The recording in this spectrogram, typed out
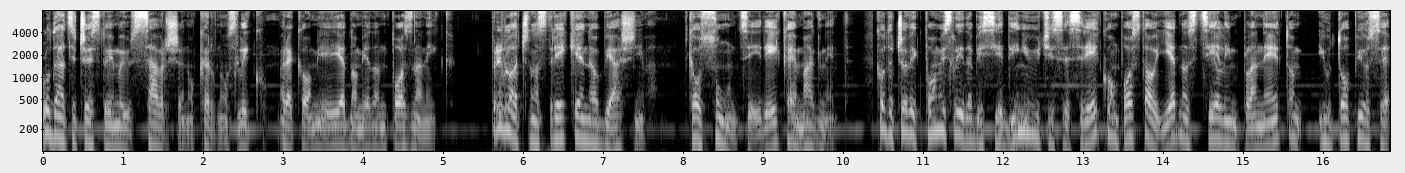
Ludaci često imaju savršenu krvnu sliku, rekao mi je jednom jedan poznanik. Privlačnost rijeke je neobjašnjiva. Kao sunce i rijeka je magnet kao da čovjek pomisli da bi sjedinjujući se s rijekom postao jedno s cijelim planetom i utopio se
